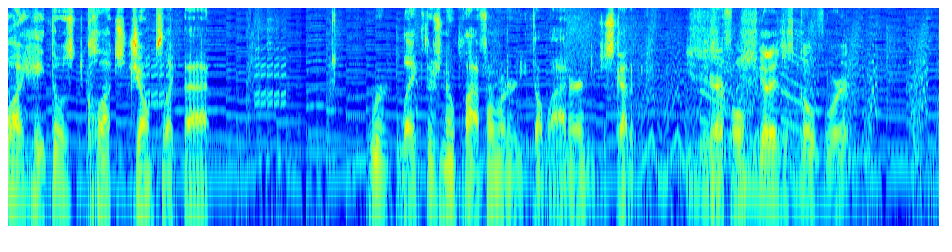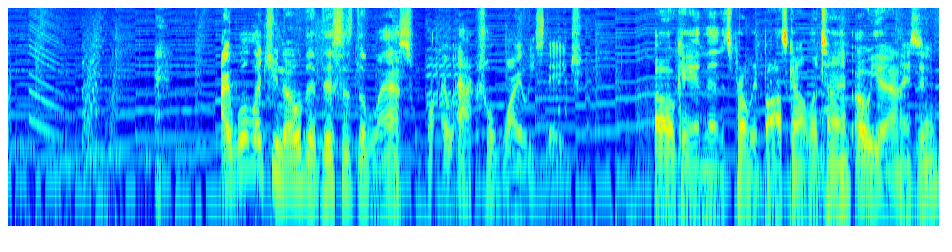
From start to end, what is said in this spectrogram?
Oh, I hate those clutch jumps like that. Where, like, there's no platform underneath the ladder and you just gotta be... You just, Careful. You just gotta just go for it. I will let you know that this is the last actual Wily stage. Oh, okay, and then it's probably boss gauntlet time, Oh yeah, I assume?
